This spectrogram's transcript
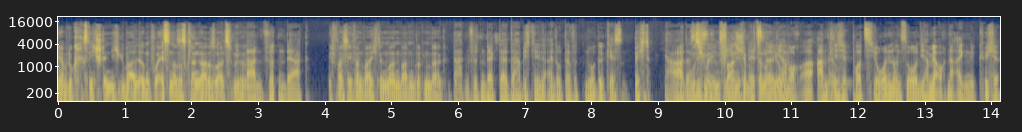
Ja, aber du kriegst nicht ständig überall irgendwo Essen. Also es klang gerade so, als In äh, Baden-Württemberg. Ich weiß nicht, wann war ich denn mal in Baden-Württemberg? Baden-Württemberg, da, da habe ich den Eindruck, da wird nur gegessen. Echt? Ja, das Muss ich mal irgendwie hinfahren. Ich hab mich da noch nie Die haben auch äh, amtliche Portionen und so und die haben ja auch eine eigene Küche.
